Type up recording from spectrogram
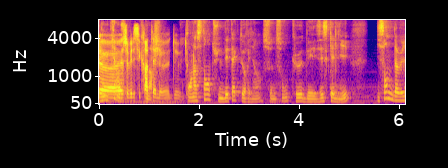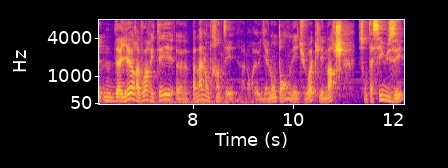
euh, 15, j'avais laissé Kratel marche. de, de- Pour l'instant, tu ne détectes rien. Ce ne sont que des escaliers qui semblent d'ailleurs avoir été euh, pas mal empruntés. Alors, euh, il y a longtemps, mais tu vois que les marches sont assez usées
